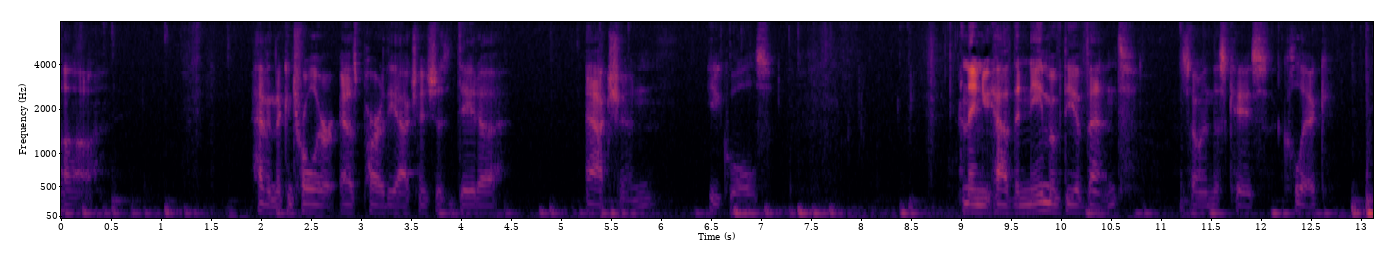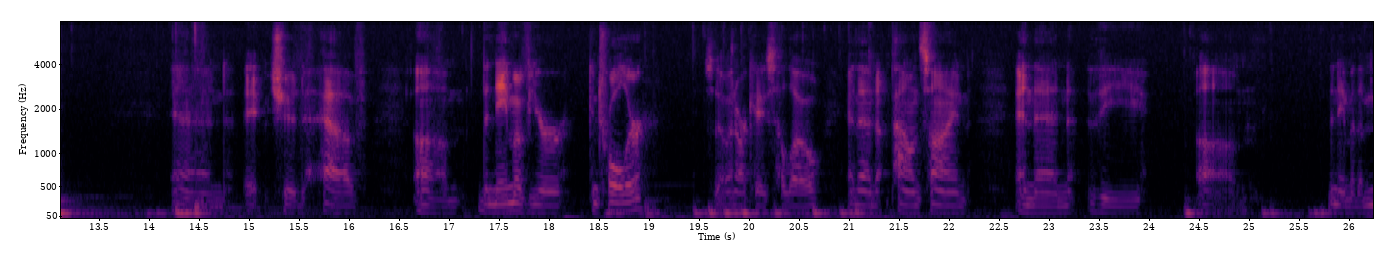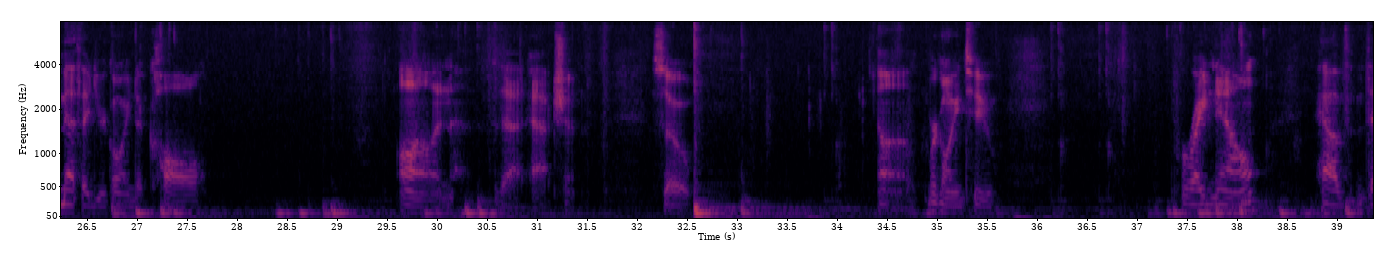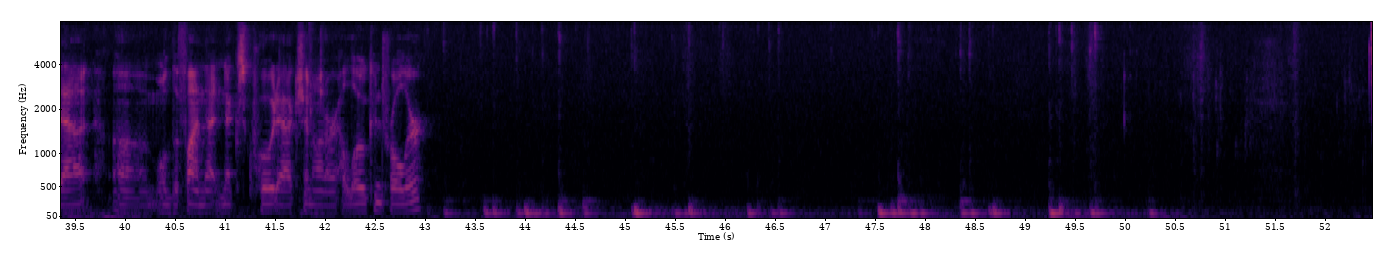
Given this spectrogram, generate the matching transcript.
uh, having the controller as part of the action, it's just data action equals. And then you have the name of the event, so in this case, click should have um, the name of your controller, so in our case, hello, and then pound sign, and then the um, the name of the method you're going to call on that action. So um, we're going to, for right now, have that, um, we'll define that next quote action on our hello controller.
